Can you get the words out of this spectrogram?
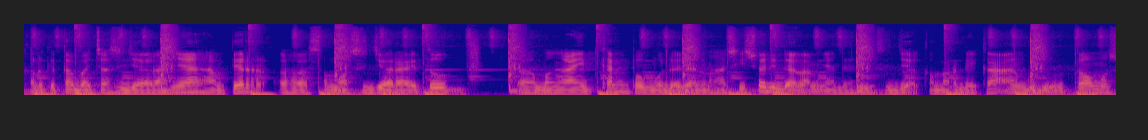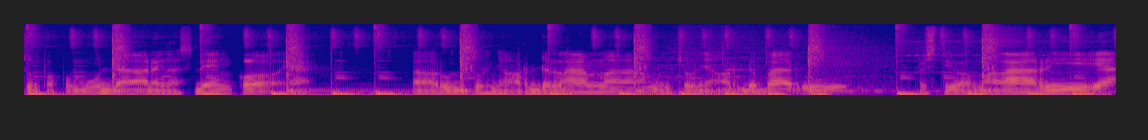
Kalau kita baca sejarahnya hampir uh, semua sejarah itu mengaitkan pemuda dan mahasiswa di dalamnya dari sejak kemerdekaan. Budi Utomo Sumpah Pemuda Rengas Dengklo ya. Uh, runtuhnya orde lama munculnya orde baru peristiwa malari ya.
